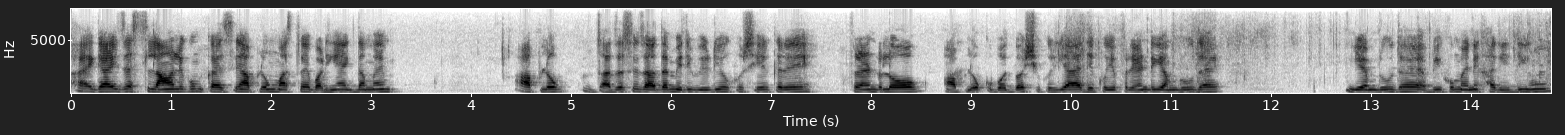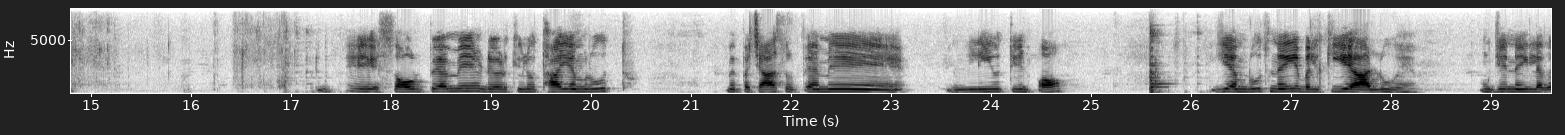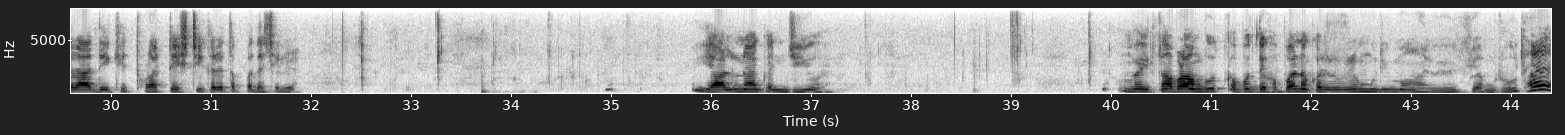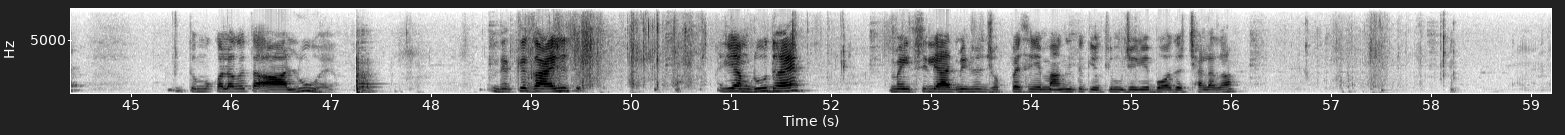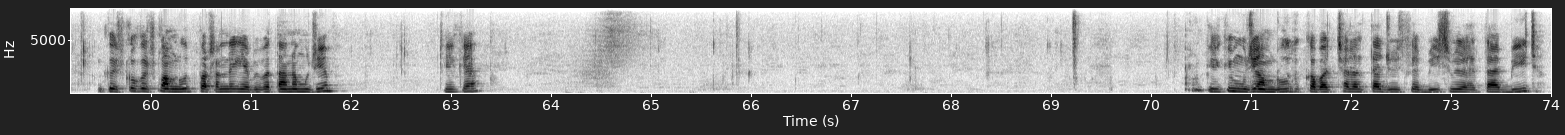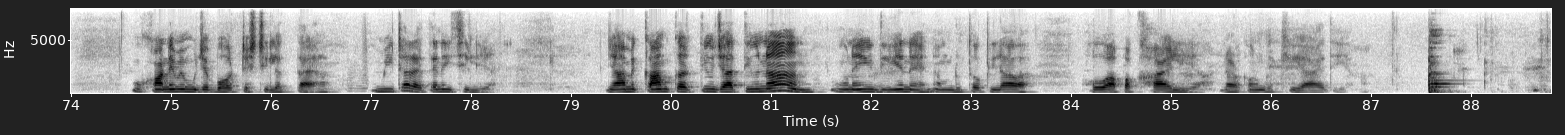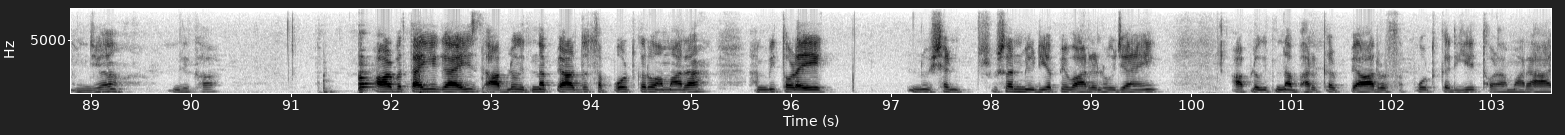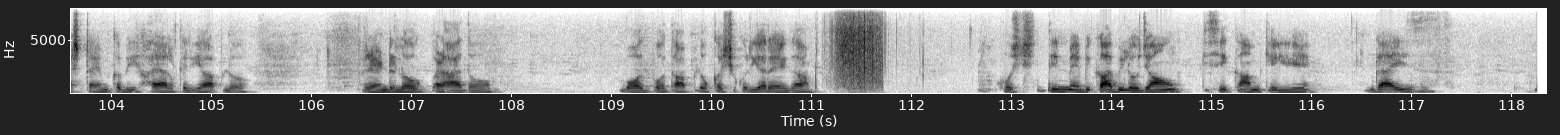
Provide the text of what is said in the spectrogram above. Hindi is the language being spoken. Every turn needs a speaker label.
Speaker 1: हाय गाइस अस्सलाम वालेकुम। कैसे हैं आप लोग? मस्त है, बढ़िया एकदम है। आप लोग ज़्यादा से ज़्यादा मेरी वीडियो को शेयर करें। फ्रेंड लोग, आप लोग को बहुत बहुत शुक्रिया है। देखो ये फ्रेंड ये अमरूद है। ये अमरूद है, अभी को मैंने ख़रीदी हूँ। सौ रुपये में डेढ़ किलो था ये अमरूद। मैं पचास रुपये में ली हूँ तीन पाव। ये अमरूद नहीं है, बल्कि ये आलू है। मुझे नहीं लग रहा, देखे, थोड़ा टेस्टी करे तब पता चले। ये आलू ना गंजियो है। मैं इतना बड़ा अमरूद कबो देखबा ना कर रे मुरी माँ ये अमरूद है। तो मुझको लगा था आलू है। देखिए गाइस ये अमरूद है। मैं इसीलिए आदमी से झुप्पे से ये मांगी थी क्योंकि मुझे ये बहुत अच्छा लगा। किसको किसको अमरूद पसंद है, ये भी बताना मुझे। ठीक है? क्योंकि मुझे अमरूद कब अच्छा लगता है, जो इसके बीच में रहता है बीज, वो खाने में मुझे बहुत टेस्टी लगता है। मीठा रहता है ना, इसीलिए। जहाँ मैं काम करती हूँ, जाती हूँ ना उन्हें दिए न अमरूदों के अलावा। हो, आप खा लिया। लड़का उनके खिलाए दिए समझा देखा। और बताइए गाइस आप लोग इतना प्यार दो सपोर्ट करो हमारा। हम भी थोड़ा एक सोशल मीडिया पे वायरल हो जाएँ। आप लोग इतना भर कर प्यार और सपोर्ट करिए। थोड़ा हमारा हाश टाइम का भी ख्याल करिए आप लोग। फ्रेंड लोग, बढ़ा दो। बहुत बहुत आप लोग का शुक्रिया रहेगा। कुछ दिन मैं भी काबिल हो जाऊँ किसी काम के लिए। गाइस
